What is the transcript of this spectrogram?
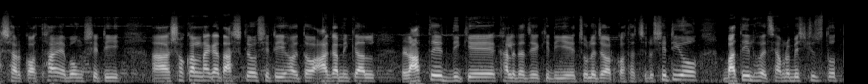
আসার কথা এবং সেটি সকাল নাগাদ আসলেও সেটি হয়তো আগামীকাল রাতের দিকে খালেদা জিয়াকে নিয়ে চলে যাওয়ার কথা ছিল। সেটিও বাতিল হয়েছে। আমরা বেশ কিছু তথ্য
